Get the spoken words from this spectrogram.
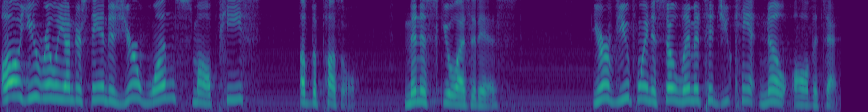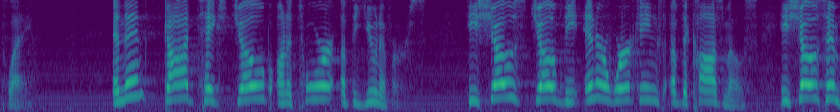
All you really understand is you're one small piece of the puzzle, minuscule as it is. Your viewpoint is so limited, you can't know all that's at play. And then God takes Job on a tour of the universe. He shows Job the inner workings of the cosmos. He shows him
